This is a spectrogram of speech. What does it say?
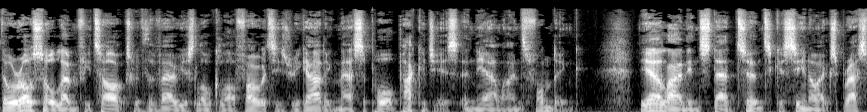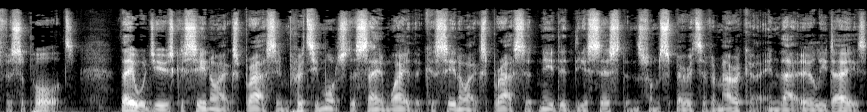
There were also lengthy talks with the various local authorities regarding their support packages and the airline's funding. The airline instead turned to Casino Express for support, they would use Casino Express in pretty much the same way that Casino Express had needed the assistance from Spirit of America in their early days,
